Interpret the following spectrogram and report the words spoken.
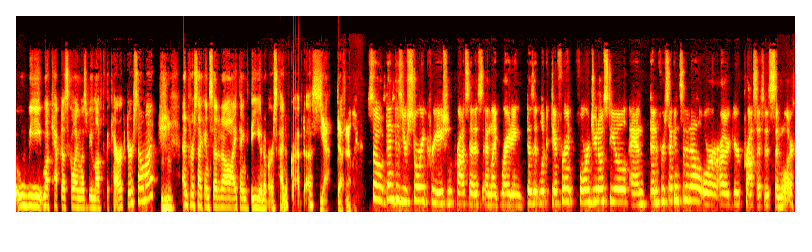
we what kept us going was we loved the character so much, mm-hmm. and for Second Citadel, I think the universe kind of grabbed us. Yeah, definitely. So then, does your story creation process and like writing does it look different for Juno Steel and then for Second Citadel, or are your processes similar?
